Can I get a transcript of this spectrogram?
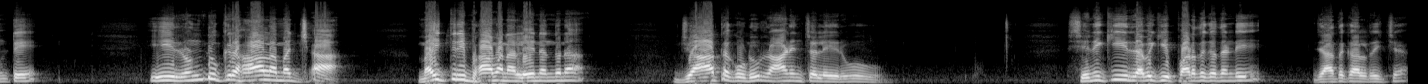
ఉంటే ఈ రెండు గ్రహాల మధ్య మైత్రి భావన లేనందున జాతకుడు రాణించలేరు. శనికి రవికి పడదు కదండి జాతకాల రీత్యా.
